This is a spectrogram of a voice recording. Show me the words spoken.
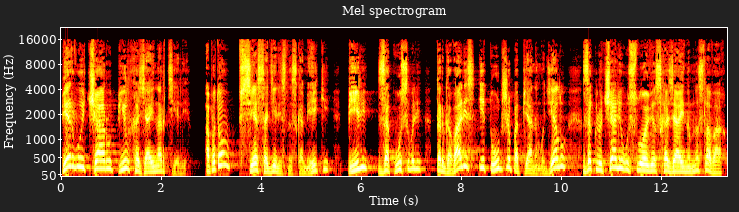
Первую чару пил хозяин артели – а потом все садились на скамейки, пили, закусывали, торговались и тут же по пьяному делу заключали условия с хозяином на словах,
